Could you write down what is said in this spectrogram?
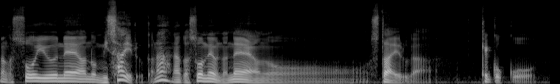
なんかそういうね、あの、ミサイルかな。なんかそんなようなね、あの、スタイルが結構こう、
